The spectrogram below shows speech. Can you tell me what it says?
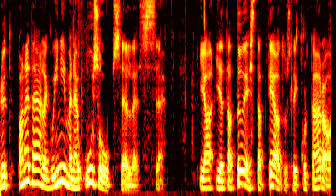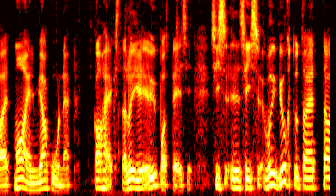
nüüd pane tähele, kui inimene usub sellesse ja, ja ta tõestab teaduslikult ära, et maailm jaguneb kaheks, ta lõi hüpoteesi, siis, siis võib juhtuda, et ta,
